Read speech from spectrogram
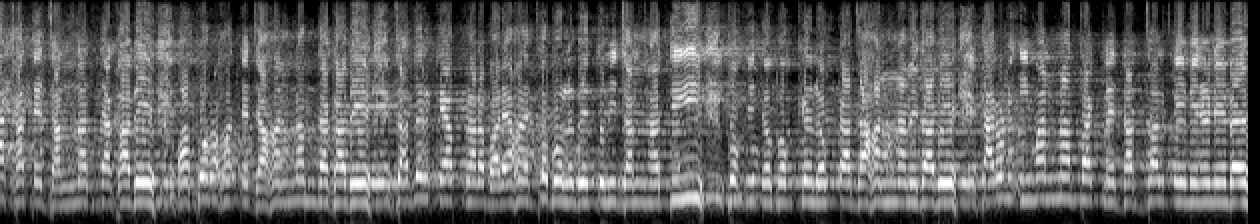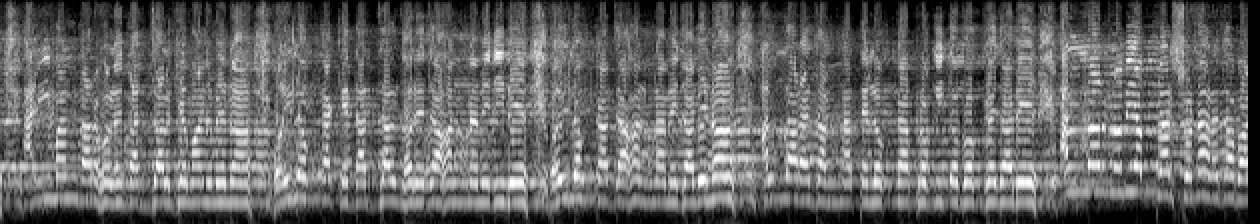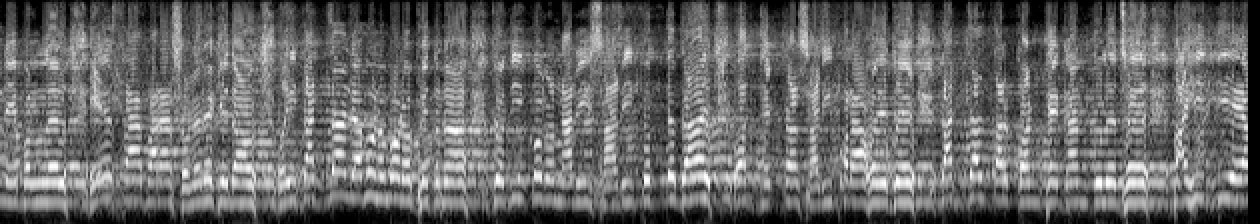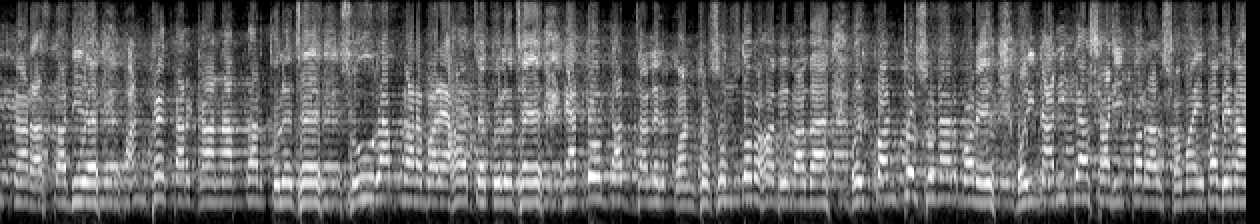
এক হাতে জান্নাত দেখাবে, অপর হাতে জাহান্নাম দেখাবে। যাদেরকে আপনার বারে হাতে বলবে, তুমি জান্নাতি, প্রকৃতপক্ষে লোকটা জাহান্নামে যাবে। কারণ ইমান না থাকলে দাজ্জালকে মেনে নেবে, আর ইমানদার হলে দাজ্জালকে মানবে না। ওই লোকটাকে দাজ্জাল ধরে জাহান্নামে দিবে, ওই লোকটা জাহান্নামে যাবে না। আল্লাহর জান্নাতে লোকটা প্রকৃতপক্ষে যাবে। আল্লাহর নবী আপনার সোনার জবানে বললেন হে সাহাবারা, শুনে রেখে দাও, ওই দাজ্জাল এমন বড় ফেতনা, যদি কোনো নারী শাড়ি পরতে যায়, অর্ধেকটা শাড়ি পরা হয়েছে। দাজ্জাল তার কণ্ঠে গান তুলেছে, বাহির দিয়ে আপনার রাস্তা দিয়ে কণ্ঠে তার গান আপনার তুলেছে, সুর আপনার বারে হাতে তুলেছে। এত দাজ্জালের কণ্ঠ সুন্দর হবে বাবা। ওই কণ্ঠ শোনার পরে ওই নারীটা শাড়ি পরার সময় পাবে না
